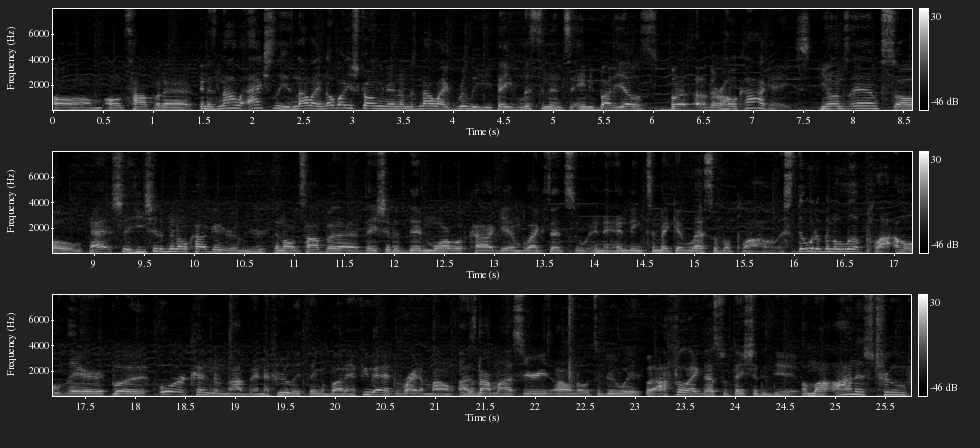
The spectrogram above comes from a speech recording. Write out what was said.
um, on top of that, and it's not actually it's not like nobody's stronger than them. It's not like really they listening to anybody else but other Hokages. You know what I'm saying? So that shit he should have been Hokage earlier. And on top of that, they should have did more with Kaguya and Black Zetsu in the ending to make it less of a plot hole. It still would have been a little plot hole there, but or it couldn't have not been. If you really think about it, if you add the right amount, uh, it's not my series. I don't know what to do with it, but I feel like that's what they should have did. But my honest truth,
